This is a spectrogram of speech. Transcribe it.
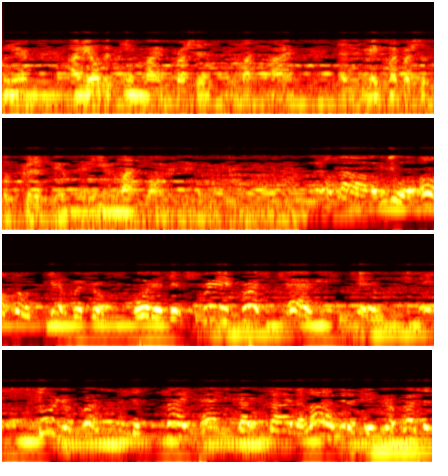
Cleaner, I'm able to clean my brushes in less time and it makes my brushes look good as new and even last longer too. Now you will also get with your order this free brush carrying case. Store your brushes in this nice handy pack side allows you to take your brushes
